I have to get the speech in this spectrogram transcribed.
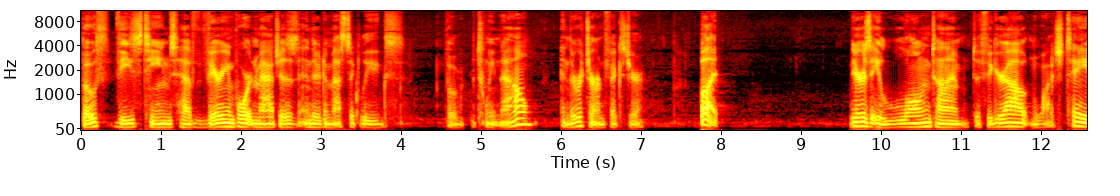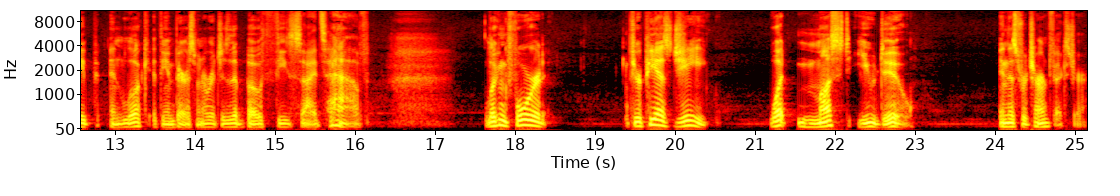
both these teams have very important matches in their domestic leagues between now and the return fixture. But there is a long time to figure out and watch tape and look at the embarrassment of riches that both these sides have. Looking forward, if you're PSG, what must you do in this return fixture?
